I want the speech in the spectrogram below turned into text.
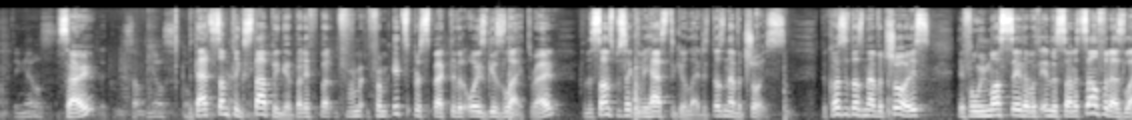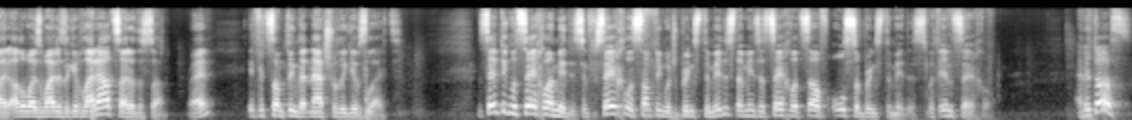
something else. Sorry? There could be something else. But that's something stopping it. But if but from from its perspective, it always gives light, right? From the sun's perspective, it has to give light. It doesn't have a choice. Because it doesn't have a choice, therefore we must say that within the sun itself it has light. Otherwise, why does it give light outside of the sun, right? If it's something that naturally gives light. The same thing with Seichel Amidis. If Seichel is something which brings to Midis, that means that Seichel itself also brings to Midis, within Seichel. And it does.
